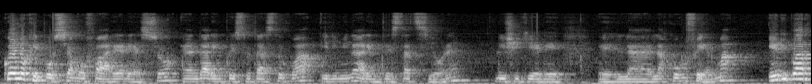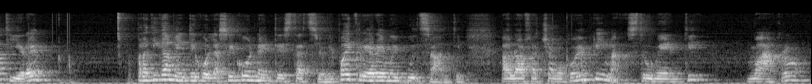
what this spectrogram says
quello che possiamo fare adesso è andare in questo tasto qua, eliminare intestazione, lui ci chiede eh, la, la conferma e ripartire praticamente con la seconda intestazione. Poi creeremo i pulsanti. Allora facciamo come prima, strumenti, macro,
